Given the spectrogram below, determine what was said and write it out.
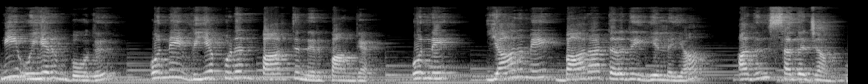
நீ உயரும் போது உன்னை வியப்புடன் பார்த்து நிற்பாங்க. உன்னை யாருமே பாராட்டுறது இல்லையா? அது சகஜம்.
